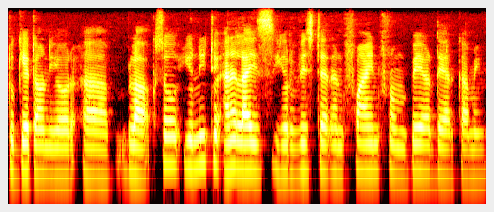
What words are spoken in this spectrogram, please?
to get on your uh, blog. So you need to analyze your visitor and find from where they are coming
